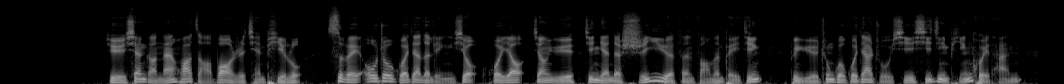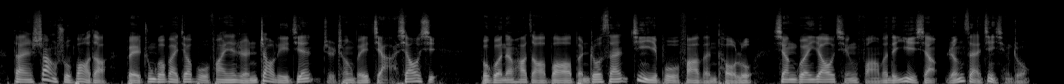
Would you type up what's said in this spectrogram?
据香港南华早报日前披露，四位欧洲国家的领袖获邀将于今年的十一月份访问北京，并与中国国家主席习近平会谈。但上述报道被中国外交部发言人赵立坚指称为假消息。不过，南华早报本周三进一步发文透露，相关邀请访问的意向仍在进行中。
